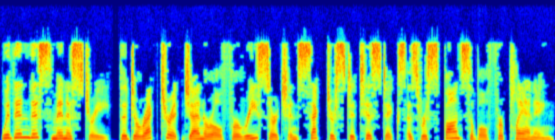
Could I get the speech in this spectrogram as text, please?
Within this ministry, the Directorate General for Research and Sector Statistics is responsible for planning.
